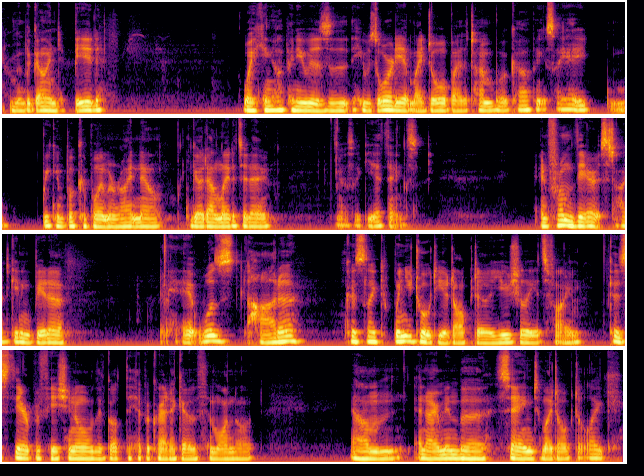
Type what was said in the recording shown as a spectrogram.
I remember going to bed, waking up, and he was he was already at my door by the time I woke up. And he's like, hey, we can book appointment right now. We can go down later today. I was like, yeah, thanks. And from there, it started getting better. It was harder because, like, when you talk to your doctor, usually it's fine because they're a professional. They've got the Hippocratic Oath and whatnot. Um, and I remember saying to my doctor, like,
